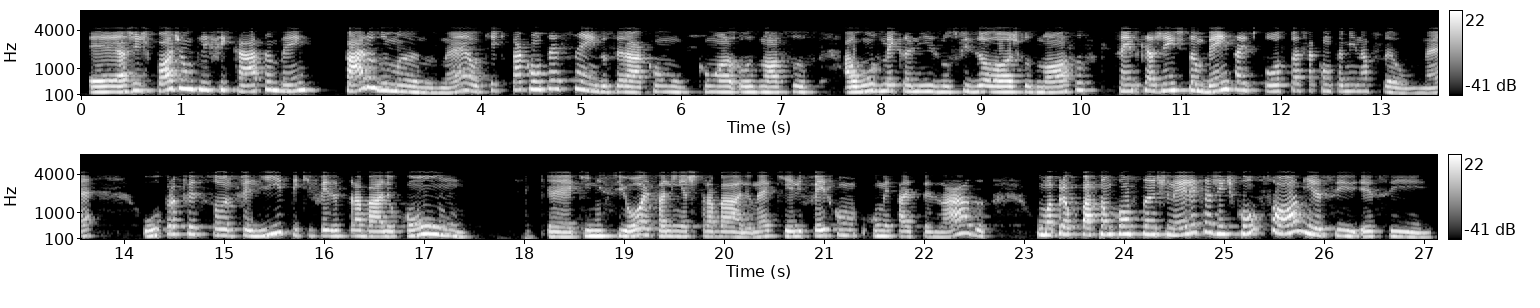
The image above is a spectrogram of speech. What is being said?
é, a gente pode amplificar também para os humanos, né? O que está acontecendo, será, com, com a, os nossos, alguns mecanismos fisiológicos nossos sendo que a gente também está exposto a essa contaminação, né? O professor Felipe, que fez esse trabalho com, é, que iniciou essa linha de trabalho, né, que ele fez com, com metais pesados, uma preocupação constante nele é que a gente consome esse, esse,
